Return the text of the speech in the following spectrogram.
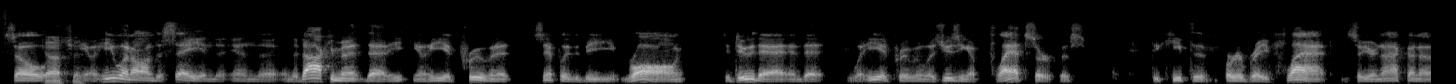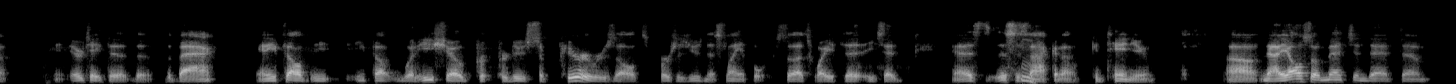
So gotcha. you know, he went on to say in the in the in the document that he you know he had proven it simply to be wrong to do that, and that what he had proven was using a flat surface to keep the vertebrae flat, so you're not going to irritate the, the the back and he felt he, he felt what he showed pr- produced superior results versus using a slant board. So that's why he, th- he said, yeah, this, this is hmm. not going to continue. Uh, now, he also mentioned that, um,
